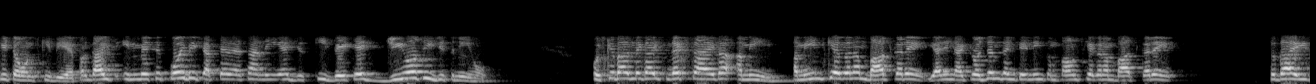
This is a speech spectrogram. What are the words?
कीटोन्स की भी है। पर गाइस इनमें से कोई भी चैप्टर ऐसा नहीं है जिसकी वेटेज जीओसी जितनी हो। उसके बाद में गाइस नेक्स्ट आएगा अमीन अमीन की अगर हम बात करें, यानी नाइट्रोजन कंटेनिंग कंपाउंड्स की अगर हम बात करें तो गाइस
